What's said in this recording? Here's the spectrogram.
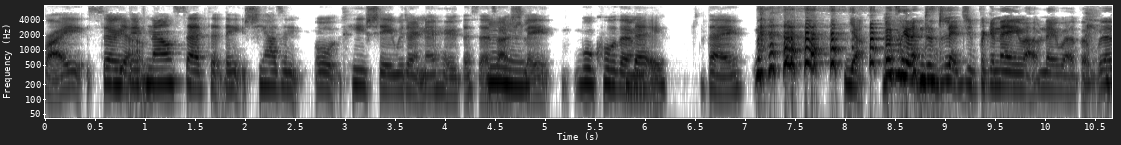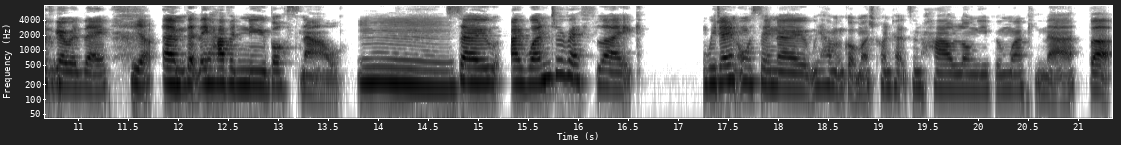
right? So Yeah. they've now said that they she hasn't, or he, she, we don't know who this is Mm. actually. We'll call them they they. Yeah. I was gonna just literally pick a name out of nowhere, but let's go with they. Yeah. Um, that they have a new boss now. mm, So I wonder if like we don't also know we haven't got much context on how long you've been working there, but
